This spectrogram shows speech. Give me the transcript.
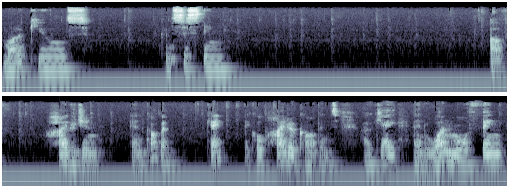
molecules consisting of hydrogen and carbon. Okay, they're called hydrocarbons. Okay, and one more thing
